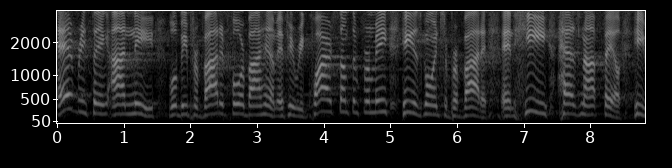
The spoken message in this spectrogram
everything I need will be provided for by Him. If He requires something from me, He is going to provide it. And He has not failed. He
